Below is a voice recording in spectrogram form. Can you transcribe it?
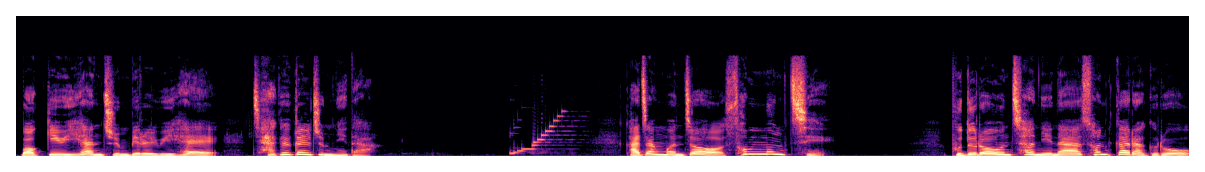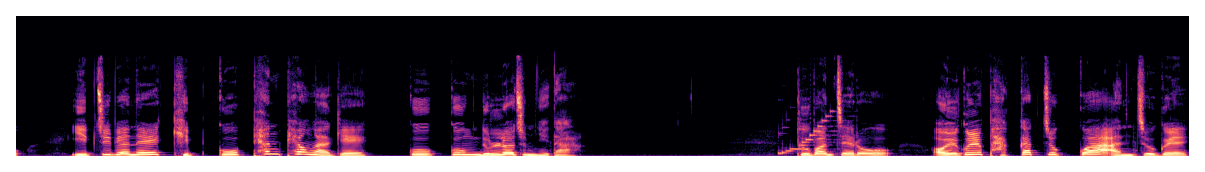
먹기 위한 준비를 위해 자극을 줍니다. 가장 먼저 손뭉치. 부드러운 천이나 손가락으로 입 주변을 깊고 편평하게 꾹꾹 눌러줍니다. 두 번째로 얼굴 바깥쪽과 안쪽을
